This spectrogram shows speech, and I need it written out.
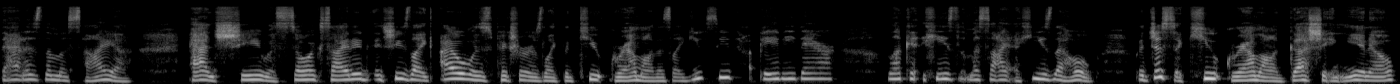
that is the Messiah. And she was so excited. And she's like, I always picture her as like the cute grandma that's like, You see that baby there? Look at, he's the Messiah. He's the hope. But just a cute grandma gushing, you know?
